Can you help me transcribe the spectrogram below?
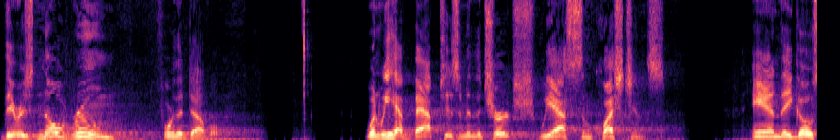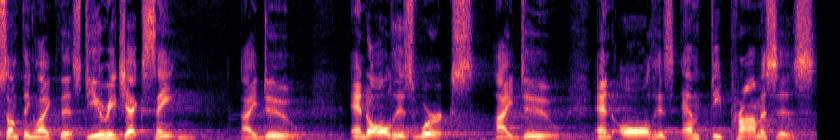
there is no room for the devil. When we have baptism in the church, we ask some questions. And they go something like this Do you reject Satan? I do. And all his works? I do and all his empty promises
